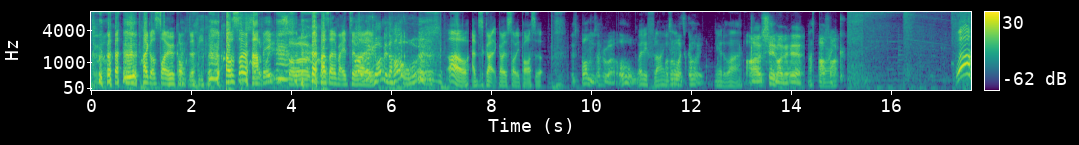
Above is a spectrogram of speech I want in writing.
No, I got so confident. I was so happy. So early, I celebrated too Oh, early. look, I'm in the hole. Oh, I just got go slowly past it. There's bombs everywhere. Oh, Where do we fly I don't know where to go. Neither do I. I assume over here. That's ah, boring. Oh, fuck. Whoa!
